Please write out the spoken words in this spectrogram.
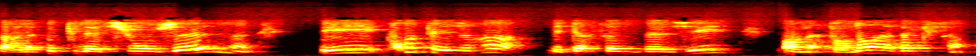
par la population jeune et protégera les personnes âgées en attendant un vaccin.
